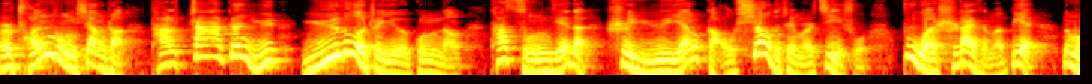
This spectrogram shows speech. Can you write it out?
而传统相声它扎根于娱乐这一个功能，它总结的是语言搞笑的这门技术。不管时代怎么变，那么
